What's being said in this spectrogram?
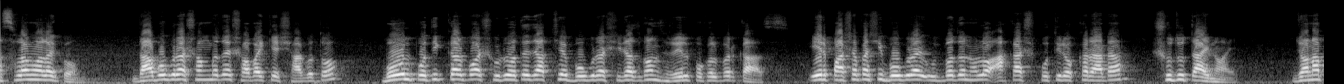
আসসালামু আলাইকুম। দা বগুড়া সংবাদে সবাইকে স্বাগত। বহুল প্রতীক্ষার পর শুরু হতে যাচ্ছে বগুড়া সিরাজগঞ্জ রেল প্রকল্পের কাজ। এর পাশাপাশি বগুড়ায় উদ্বোধন হলো আকাশ প্রতিরক্ষা রাডার। শুধু তাই নয়, জনাব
